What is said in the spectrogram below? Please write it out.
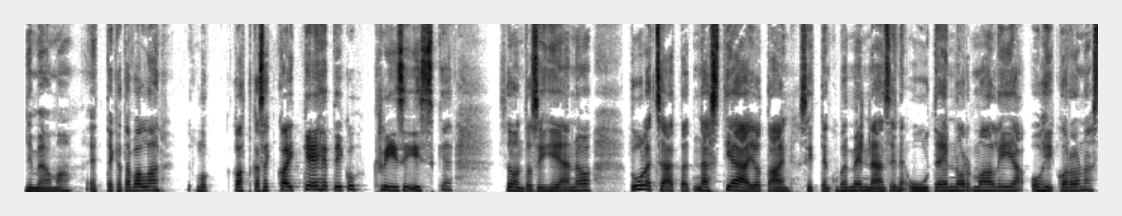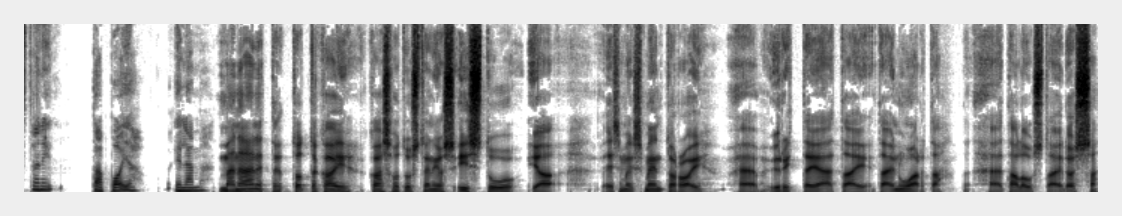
Nimenomaan, ettekä tavallaan katkaise kaikkea heti, kun kriisi iskee. Se on tosi hienoa. Luuletko sä, että näistä jää jotain sitten, kun me mennään sinne uuteen normaaliin ja ohi koronasta, niin tapoja elämään? Mä näen, että totta kai kasvatusten, jos istuu ja esimerkiksi mentoroi yrittäjää tai, tai nuorta taloustaidoissa,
